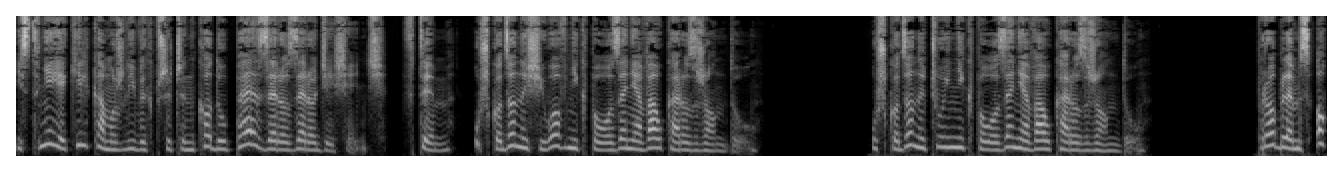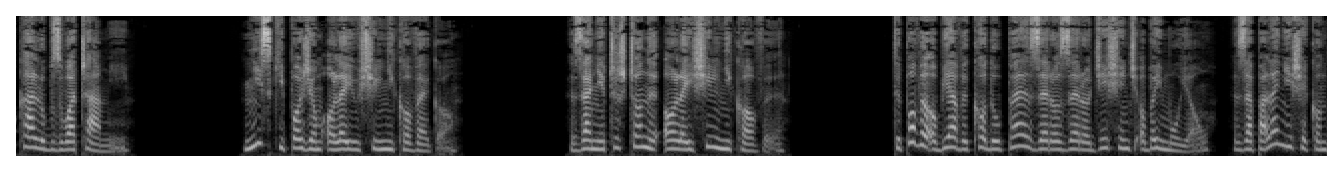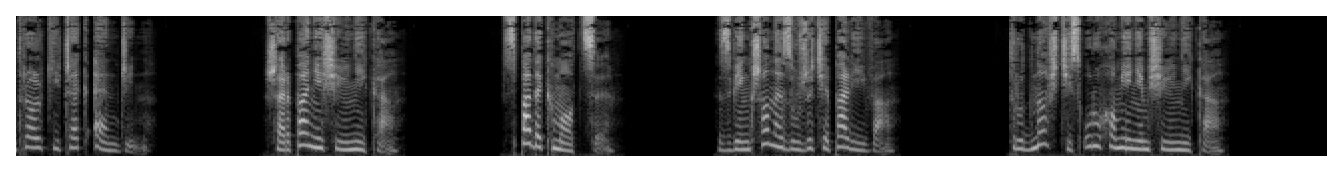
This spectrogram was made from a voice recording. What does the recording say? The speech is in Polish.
Istnieje kilka możliwych przyczyn kodu P0010, w tym uszkodzony siłownik położenia wałka rozrządu, uszkodzony czujnik położenia wałka rozrządu, problem z oka lub z łaczami, niski poziom oleju silnikowego, zanieczyszczony olej silnikowy. Typowe objawy kodu P0010 obejmują zapalenie się kontrolki check engine, szarpanie silnika, spadek mocy, zwiększone zużycie paliwa, trudności z uruchomieniem silnika.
